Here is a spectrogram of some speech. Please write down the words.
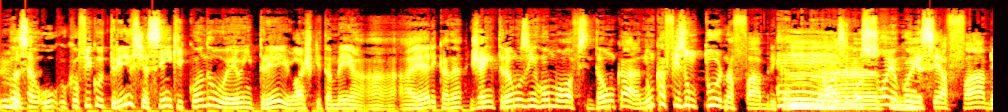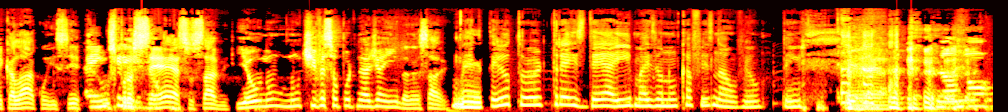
nossa, o, o, que eu fico triste, assim, é que quando eu entrei, eu acho que também a, a, Erika, né, já entramos em home office. Então, cara, nunca fiz um tour na fábrica. É. Nossa, meu sonho sim. conhecer a fábrica lá, conhecer é os processos, sabe? E eu não, não tive essa oportunidade ainda, né, sabe? É, tem o tour 3D aí, mas eu nunca fiz não, viu? Tem... É. não, não,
